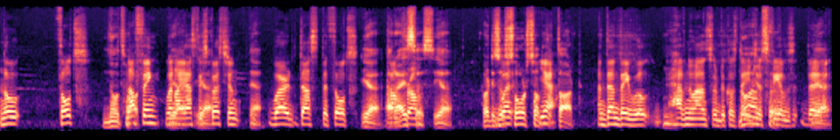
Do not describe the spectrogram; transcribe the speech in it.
no thoughts, No thought. nothing. When I ask this question, yeah. where does the thoughts Yeah. come Arises. Yeah. What is from? the source of the thought? And then they will hmm. have no answer because No they just answer. feel the, yeah.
